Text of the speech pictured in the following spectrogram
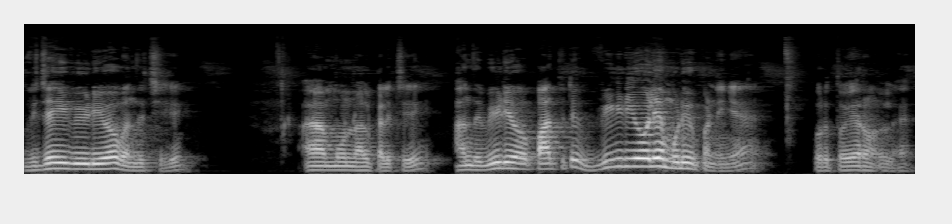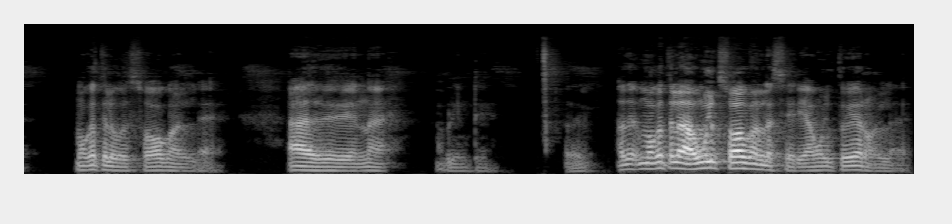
விஜய் வீடியோ வந்துச்சு. மூணு நாள் கழிச்சு. அந்த வீடியோவை பார்த்துட்டு வீடியோவிலே முடிவு பண்ணீங்க. ஒரு துயரம் இல்லை. முகத்தில் ஒரு சோகம் இல்லை. அது என்ன அப்படின்ட்டு. அது- அது முகத்தில் அவங்களுக்கு சோகம் இல்லை. சரி அவங்களுக்கு துயரம் இல்லை.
